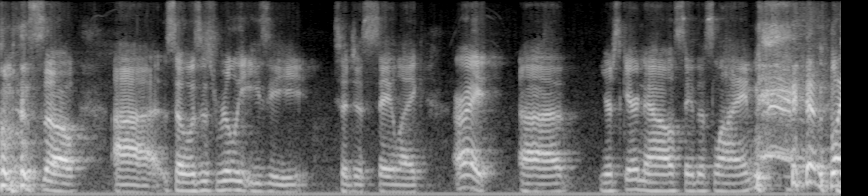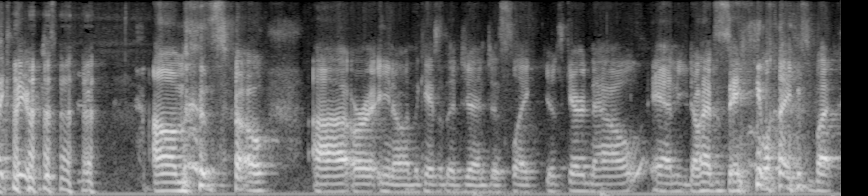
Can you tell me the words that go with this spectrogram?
Um, so uh, so it was just really easy to just say like all right uh, you're scared now say this line. Like they were just um, so uh, or you know in the case of the Djinn just like you're scared now and you don't have to say any lines but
